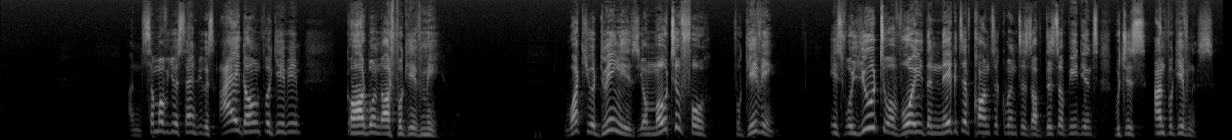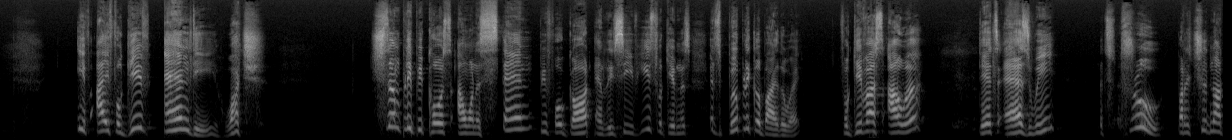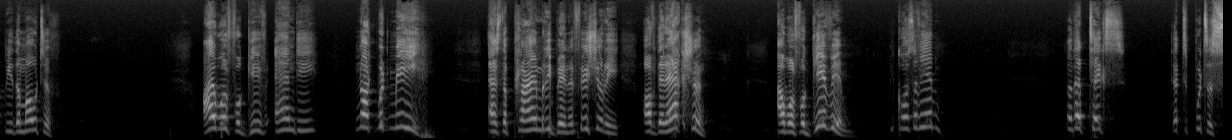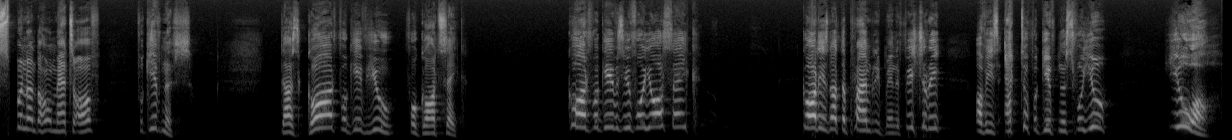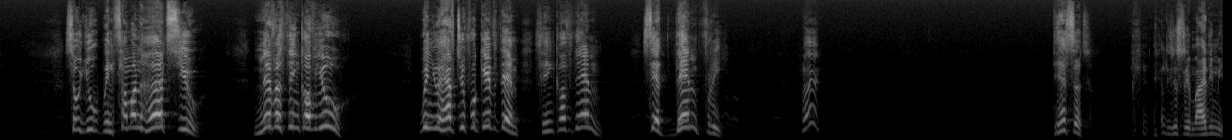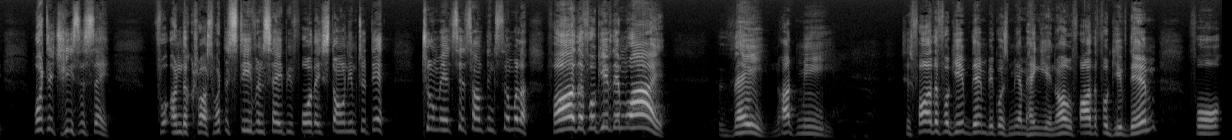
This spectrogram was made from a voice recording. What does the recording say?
And some of you are saying, because I don't forgive him, God will not forgive me. What you're doing is, your motive for forgiving is for you to avoid the negative consequences of disobedience, which is unforgiveness. If I forgive Andy, watch, simply because I want to stand before God and receive his forgiveness, it's biblical, by the way. Forgive us our debts as we, it's true but it should not be the motive. I will forgive Andy not with me as the primary beneficiary of that action. I will forgive him because of him. Now that takes, that puts a spin on the whole matter of forgiveness. Does God forgive you for God's sake? God forgives you for your sake. God is not the primary beneficiary of his act of forgiveness for you. You are. So you when someone hurts you, never think of you. When you have to forgive them, think of them. Set them free. Right? That's it. and just reminded me. What did Jesus say for on the cross? What did Stephen say before they stoned him to death? Two men said something similar. Father, forgive them. Why? They, not me. He says, Father, forgive them because me, I'm hanging. No, Father, forgive them for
